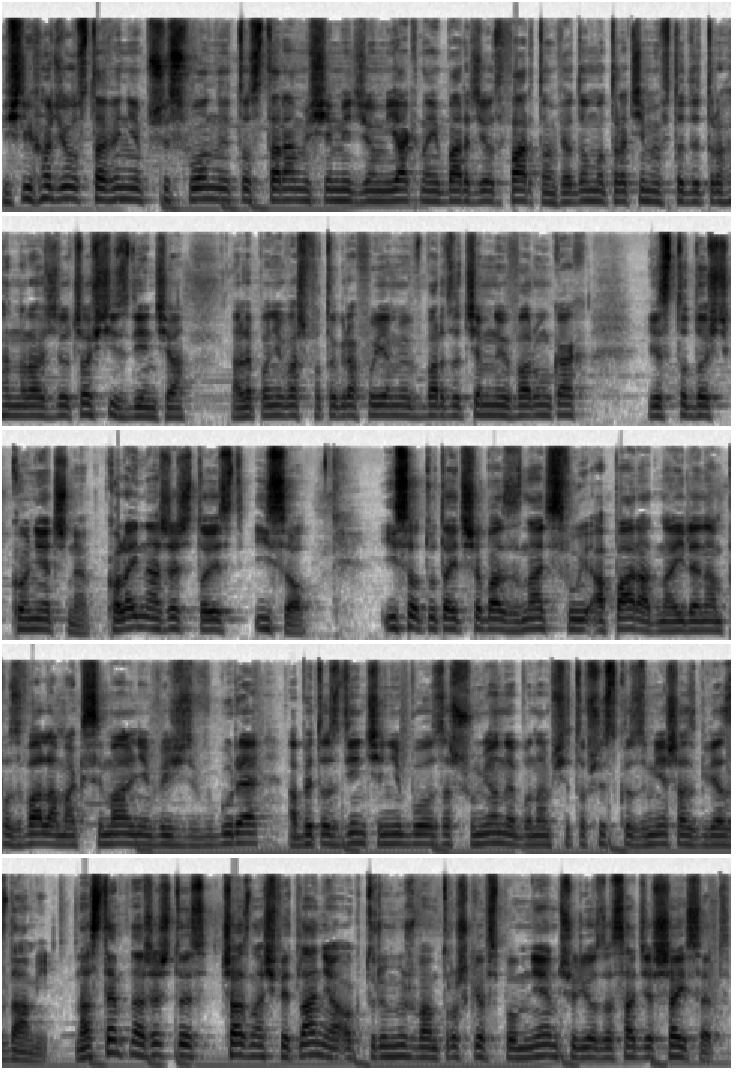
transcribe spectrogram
Jeśli chodzi o ustawienie przysłony, to staramy się mieć ją jak najbardziej otwartą. Wiadomo, tracimy wtedy trochę na rozdzielczości zdjęcia, ale ponieważ fotografujemy w bardzo ciemnych warunkach, jest to dość konieczne. Kolejna rzecz to jest ISO. ISO tutaj trzeba znać swój aparat, na ile nam pozwala maksymalnie wyjść w górę, aby to zdjęcie nie było zaszumione, bo nam się to wszystko zmiesza z gwiazdami. Następna rzecz to jest czas naświetlania, o którym już Wam troszkę wspomniałem, czyli o zasadzie 600.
